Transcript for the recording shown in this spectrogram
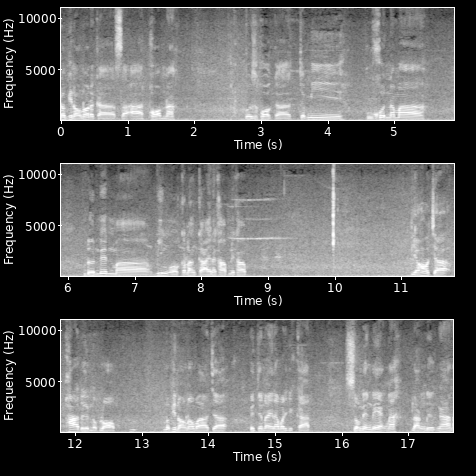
เนาะพี่น้องเนาะแล้วก็สะอาดพร้อมนะโดยเฉพาะก็จะมีผู้คนนำมาเดินเล่นมาวิ่งออกกำลังกายนะครับนี่ครับ เดี๋ยวเราจะพาเดินรอบๆ น้องพี่น้องเนาะว่าจะเป็นจังไดนะบรรยากาศสวงแดงๆนะหลังเดือกงาน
